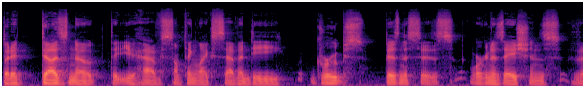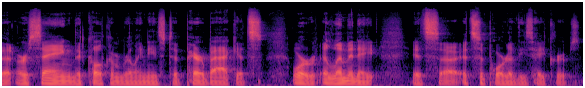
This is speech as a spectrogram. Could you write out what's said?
but it does note that you have something like 70 groups businesses, organizations that are saying that Colcom really needs to pare back its or eliminate its uh, its support of these hate groups.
